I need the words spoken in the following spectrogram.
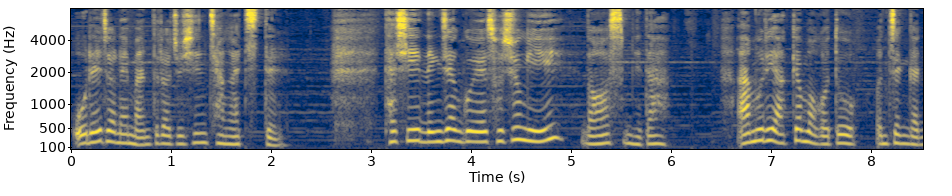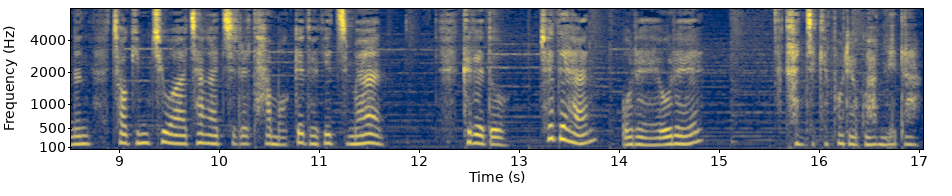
오래전에 만들어주신 장아찌들, 다시 냉장고에 소중히 넣었습니다. 아무리 아껴 먹어도 언젠가는 저 김치와 장아찌를 다 먹게 되겠지만, 그래도 최대한 오래오래 간직해 보려고 합니다.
